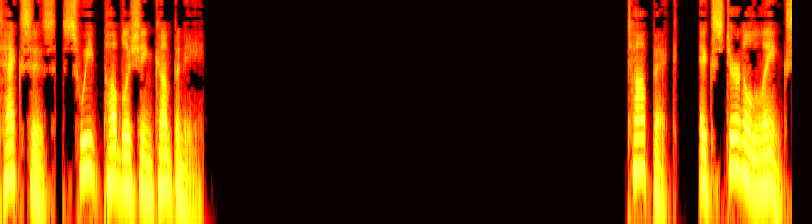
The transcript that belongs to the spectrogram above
Texas, Sweet Publishing Company. External links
